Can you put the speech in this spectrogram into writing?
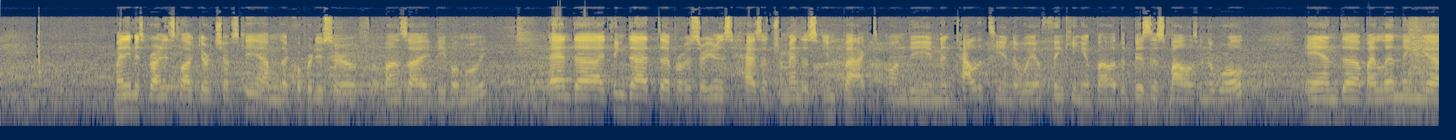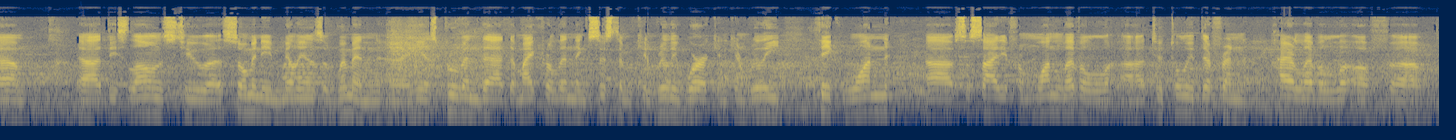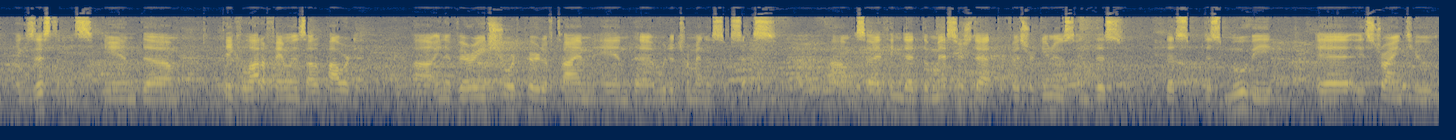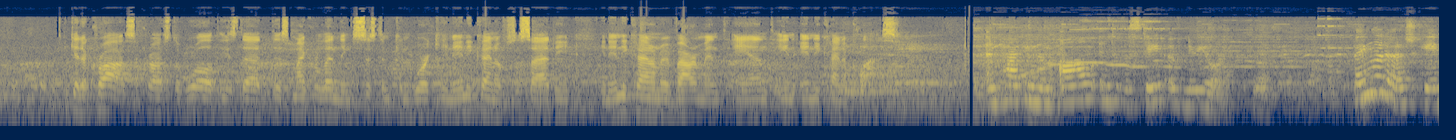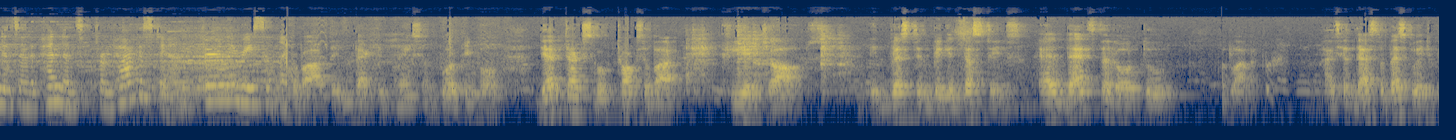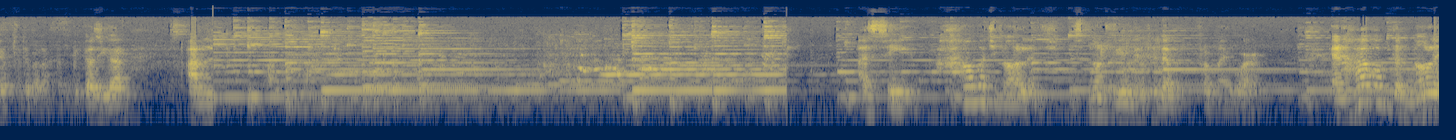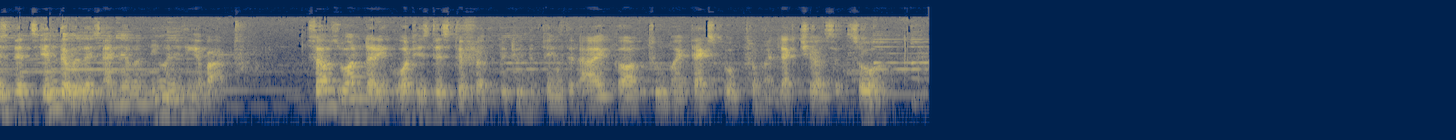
My name is Branislav Georgchevsky. I'm the co-producer of Bonsai People movie. And uh, I think that uh, Professor Yunus has a tremendous impact on the mentality and the way of thinking about the business models in the world. And uh, by lending um, uh, these loans to uh, so many millions of women, uh, he has proven that the micro-lending system can really work and can really take one uh, society from one level uh, to a totally different, higher level of existence and um, take a lot of families out of poverty. Uh, in a very short period of time and uh, with a tremendous success. Um, so I think that the message that Professor Yunus in this this this movie uh, is trying to get across across the world is that this micro-lending system can work in any kind of society, in any kind of environment, and in any kind of class. And packing them all into the state of New York. Bangladesh gained its independence from Pakistan fairly recently. About the impact it makes on poor people. Their textbook talks about create jobs, invest in big industries, and that's the road to employment. I think that's the best way to get to development because you are I see how much knowledge is not really relevant for my work. And how about the knowledge that's in the village I never knew anything about? So I was wondering, what is this difference between the things that I got through my textbook, through my lectures, and so on?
